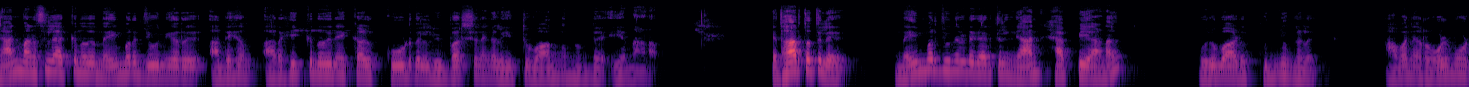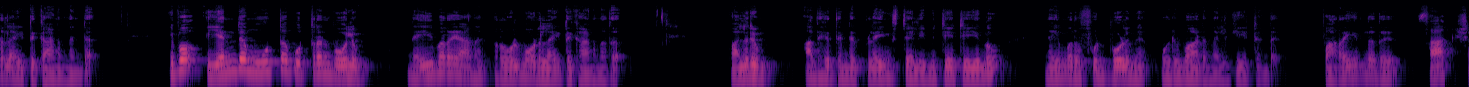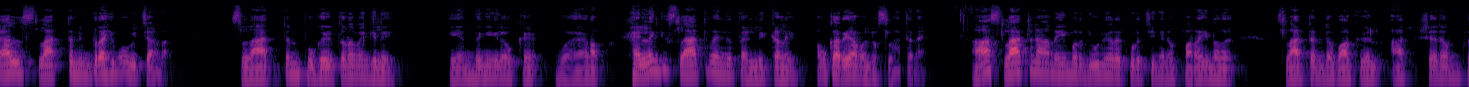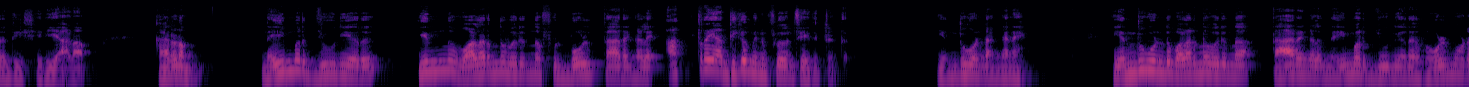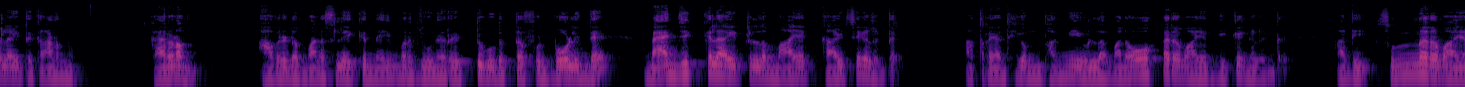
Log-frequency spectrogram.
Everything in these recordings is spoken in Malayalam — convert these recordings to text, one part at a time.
ഞാൻ മനസ്സിലാക്കുന്നത് നെയ്മർ ജൂനിയർ അദ്ദേഹം അർഹിക്കുന്നതിനേക്കാൾ കൂടുതൽ വിമർശനങ്ങൾ ഏറ്റുവാങ്ങുന്നുണ്ട് എന്നാണ്. യഥാർത്ഥത്തിൽ നെയ്മർ ജൂനിയറുടെ കാര്യത്തിൽ ഞാൻ ഹാപ്പിയാണ്. ഒരുപാട് കുഞ്ഞുങ്ങൾ അവനെ റോൾ മോഡലായിട്ട് കാണുന്നുണ്ട്. ഇപ്പോൾ എന്റെ മൂത്ത പുത്രൻ പോലും നെയ്മറെയാണ് റോൾ മോഡലായിട്ട് കാണുന്നത്. പലരും അദ്ദേഹത്തിന്റെ പ്ലേയിങ് സ്റ്റൈൽ ഇമിറ്റേറ്റ് ചെയ്യുന്നു. നെയ്മർ ഫുട്ബോളിന് ഒരുപാട് നൽകിയിട്ടുണ്ട്. പറയുന്നത് സാക്ഷാൽ സ്ലാറ്റൻ ഇബ്രാഹിമോവിച്ചാണ്. സ്ലാറ്റൻ പുകഴ്ത്തണമെങ്കിൽ എന്തെങ്കിലുമൊക്കെ വേണം. അല്ലെങ്കിൽ സ്ലാറ്റൻ അങ്ങ് തള്ളിക്കളയും. നമുക്കറിയാമല്ലോ സ്ലാറ്റനെ. ആ സ്ലാറ്റൻ ആ നെയ്മർ ജൂനിയറെ കുറിച്ച് ഇങ്ങനെ പറയുന്നത് സ്ലാറ്റന്റെ വാക്കുകൾ അക്ഷരം പ്രതി ശരിയാണ്. കാരണം നെയ്മർ ജൂനിയർ ഇന്ന് വളർന്നു വരുന്ന ഫുട്ബോൾ താരങ്ങളെ അത്രയധികം ഇൻഫ്ലുവൻസ് ചെയ്തിട്ടുണ്ട്. എന്തുകൊണ്ട് അങ്ങനെ? എന്തുകൊണ്ട് വളർന്നു വരുന്ന താരങ്ങൾ നെയ്മർ ജൂനിയറെ റോൾ മോഡലായിട്ട് കാണുന്നു? കാരണം അവരുടെ മനസ്സിലേക്ക് നെയ്മർ ജൂനിയർ ഇട്ടുകൊടുത്ത ഫുട്ബോളിന്റെ മാജിക്കലായിട്ടുള്ള മായ കാഴ്ചകളുണ്ട് അത്രയധികം ഭംഗിയുള്ള മനോഹരമായ നീക്കങ്ങളുണ്ട്. അതിസുന്ദരമായ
